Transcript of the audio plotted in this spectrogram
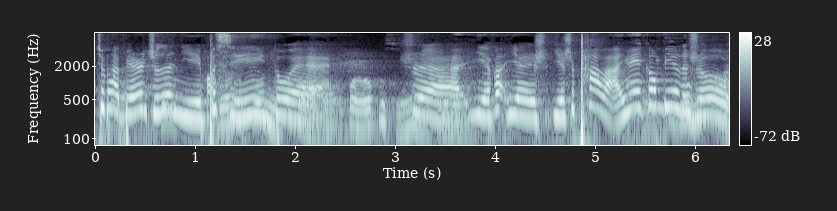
就怕别人觉得你不行，对，或者说不行，是也发也是也是怕吧，因为刚毕业的时候，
